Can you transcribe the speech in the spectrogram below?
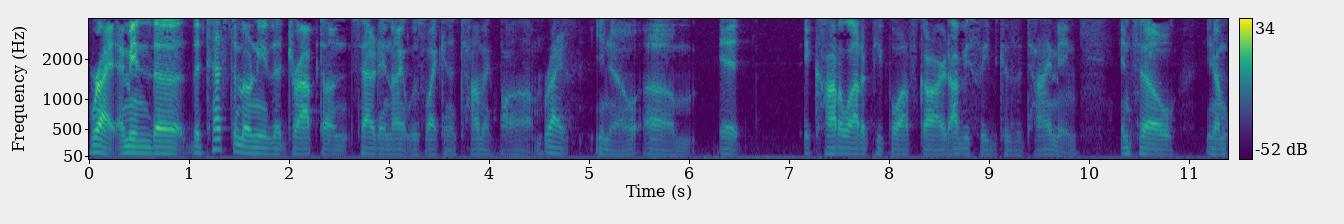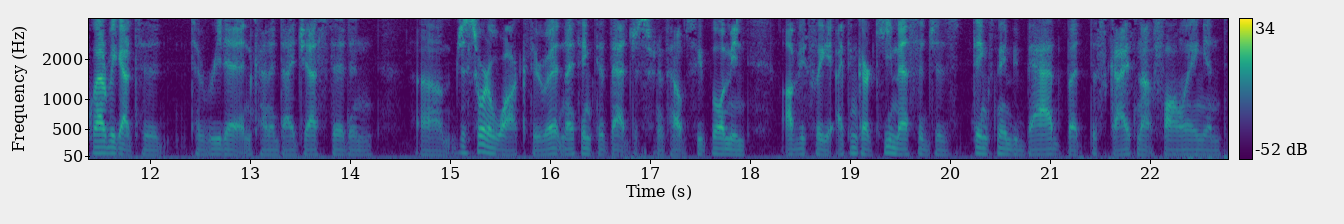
Right. I mean the the testimony that dropped on Saturday night was like an atomic bomb. Right. You know, um, it it caught a lot of people off guard, obviously because of the timing. And so, you know, I'm glad we got to to read it and kind of digest it and um, just sort of walk through it. And I think that that just sort of helps people. I mean, obviously, I think our key message is things may be bad, but the sky's not falling, and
